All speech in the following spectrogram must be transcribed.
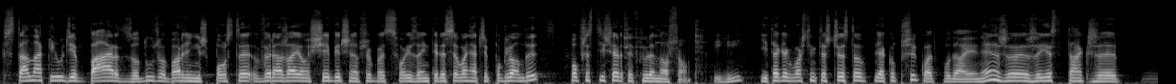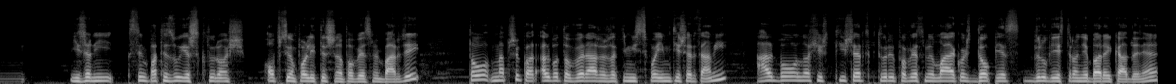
w Stanach ludzie bardzo, dużo bardziej niż w Polsce wyrażają siebie, czy na przykład swoje zainteresowania, czy poglądy poprzez t-shirty, które noszą. I tak jak właśnie też często jako przykład podaję, nie? Że, że jest tak, że jeżeli sympatyzujesz z którąś opcją polityczną, powiedzmy bardziej, to na przykład albo to wyrażasz jakimiś swoimi t-shirtami, albo nosisz t-shirt, który powiedzmy ma jakoś dopies drugiej stronie barykady, nie?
